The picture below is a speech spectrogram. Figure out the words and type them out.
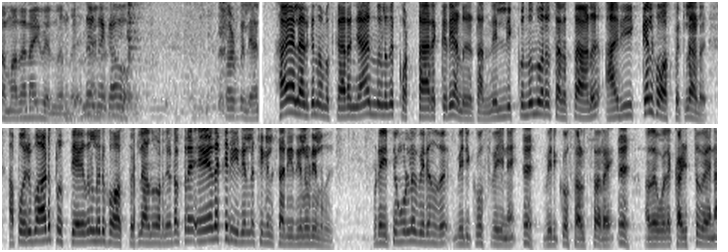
സമാധാനമായി വരുന്നുണ്ട്. ഒന്ന് എഴുന്നേക്കാവോ? കുഴപ്പമില്ല. ഹായ് എല്ലാവർക്കും നമസ്കാരം. ഞാൻ എന്നുള്ളത് കൊട്ടാരക്കരയാണ് കേട്ടോ. നെല്ലിക്കുന്ന് എന്ന് പറയുന്ന സ്ഥലത്താണ് അരീക്കൽ ഹോസ്പിറ്റലാണ് അപ്പോൾ ഒരുപാട് പ്രത്യേകതയുള്ള ഒരു ഹോസ്പിറ്റലാന്ന് പറഞ്ഞു ഡോക്ടറെ ഏതൊക്കെ രീതിയിലുള്ള ചികിത്സാ രീതികൾ ഉള്ളത്? ഇവിടെ ഏറ്റവും കൂടുതൽ വരുന്നത് വെരിക്കോസ് വെയിനെ വെരിക്കോസ് അൾസറെ അതേപോലെ കഴുത്തുവേന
